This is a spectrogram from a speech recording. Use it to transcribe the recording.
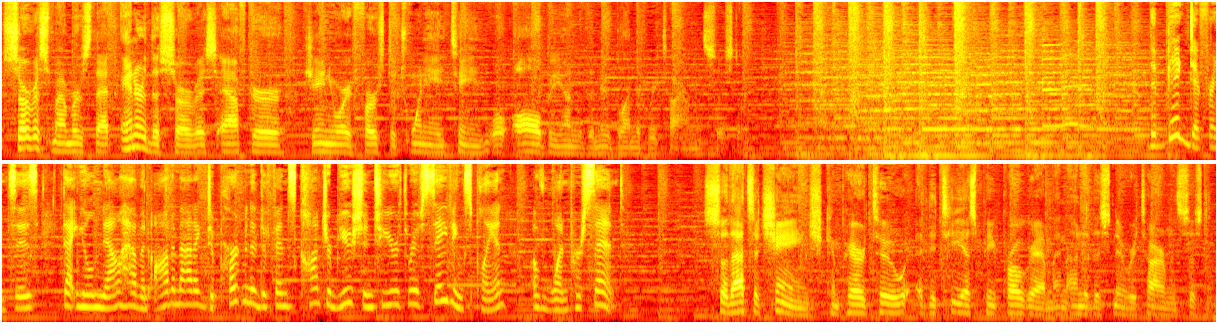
service members that enter the service after January 1st of 2018 will all be under the new blended retirement system. The big difference is that you'll now have an automatic Department of Defense contribution to your thrift savings plan of 1%. So that's a change compared to the TSP program and under this new retirement system.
